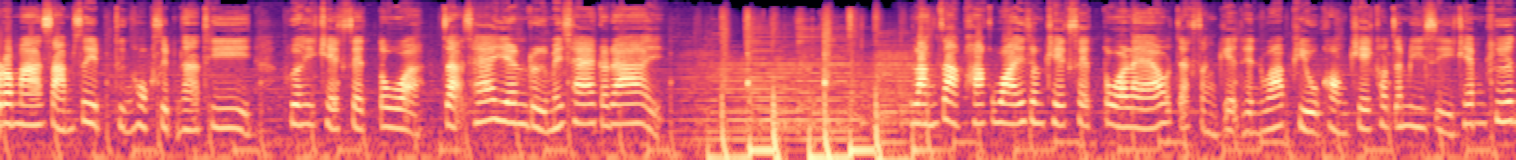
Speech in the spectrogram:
ประมาณ 30-60 นาที เพื่อให้เค้กเสร็จตัว จะแช่เย็นหรือไม่แช่ก็ได้ หลังจากพักไว้จนเค้กเสร็จตัวแล้วจากสังเกตเห็นว่าผิวของเค้กเขาจะมีสีเข้มขึ้น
